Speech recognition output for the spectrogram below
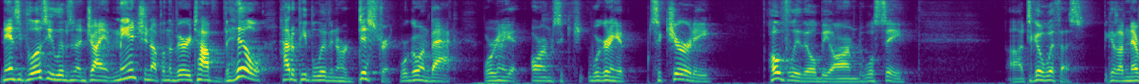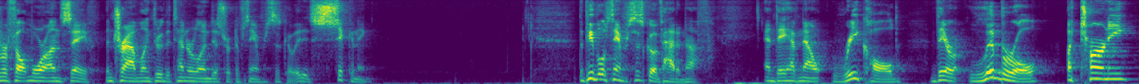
Nancy Pelosi lives in a giant mansion up on the very top of the hill. How do people live in her district? We're going back. We're going to get armed. Secu- we're going to get security Hopefully, they'll be armed. We'll see. Uh, to go with us because I've never felt more unsafe than traveling through the Tenderloin district of San Francisco. It is sickening. The people of San Francisco have had enough, and they have now recalled their liberal attorney,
